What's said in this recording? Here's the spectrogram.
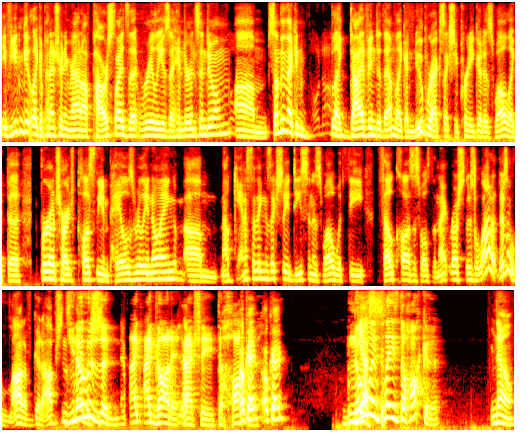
if you can get like a penetrating round off power slides, that really is a hindrance into him. Um, something that can like dive into them, like Anub'arak's actually pretty good as well. Like the burrow charge plus the impale is really annoying. Um, Mal'Ganis I think is actually decent as well with the fel claws as well as the night rush. There's a lot of there's a lot of good options. You in there, know who's the? never- I, I got it actually. Dehaka. okay okay No Yes. one plays Dehaka, no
